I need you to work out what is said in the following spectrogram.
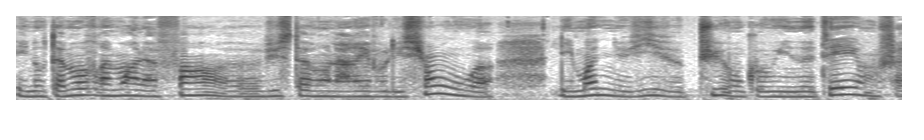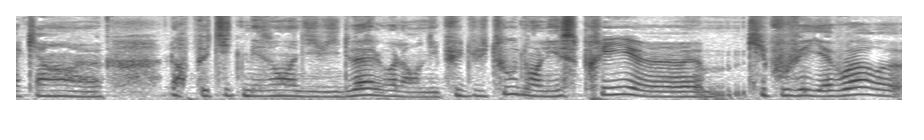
Et notamment vraiment à la fin, juste avant la Révolution, où les moines ne vivent plus en communauté, ont chacun leur petite maison individuelle. Voilà, on n'est plus du tout dans l'esprit euh, qu'il y avoir euh,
